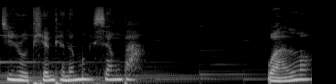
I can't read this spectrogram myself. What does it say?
进入甜甜的梦乡吧。晚安喽。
